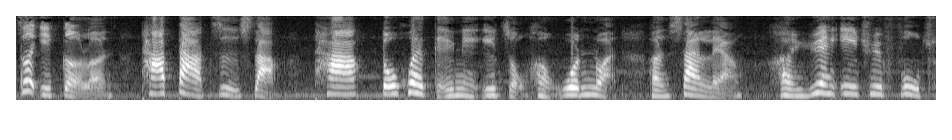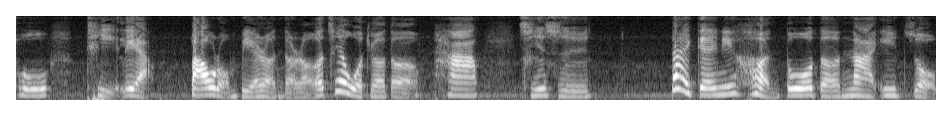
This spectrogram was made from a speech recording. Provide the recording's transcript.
这一个人他大致上他都会给你一种很温暖、很善良。很愿意去付出、体谅、包容别人的人，而且我觉得他其实带给你很多的那一种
